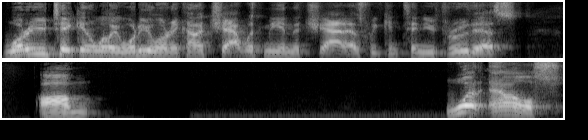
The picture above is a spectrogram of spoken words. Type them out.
What are you taking away? What are you learning? Kind of chat with me in the chat as we continue through this. Um, what else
